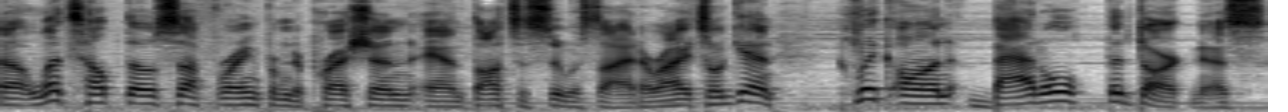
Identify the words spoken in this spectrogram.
uh, let's help those suffering from depression and thoughts of suicide, all right? So again, click on Battle the Darkness,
